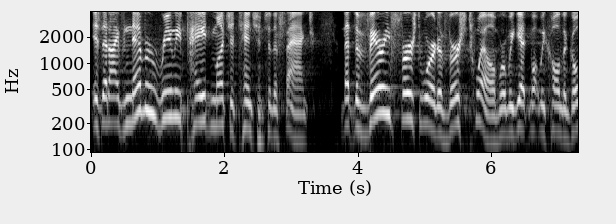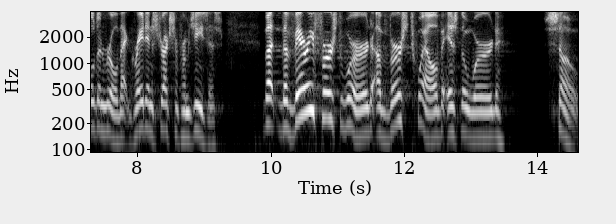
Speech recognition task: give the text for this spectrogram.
is that I've never really paid much attention to the fact that the very first word of verse 12, where we get what we call the golden rule, that great instruction from Jesus, but the very first word of verse 12 is the word so.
